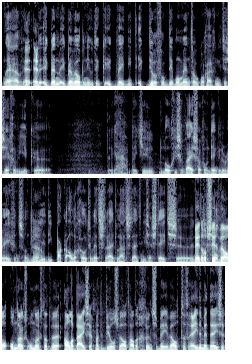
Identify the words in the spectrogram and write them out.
Nou ja, En- en- ik, ben, ik ben wel benieuwd. Ik, ik weet niet. Ik durf op dit moment ook nog eigenlijk niet te zeggen wie ik. eh, ja, weet je, logischerwijs zou gewoon denken de Ravens. Want die, Ja. die pakken alle grote wedstrijden de laatste tijd. En die zijn steeds. eh, Ben je er op zich wel, ondanks, ondanks dat we allebei zeg maar, de Bills wel het hadden gegund, ben je wel tevreden met deze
